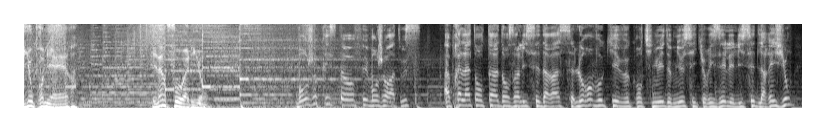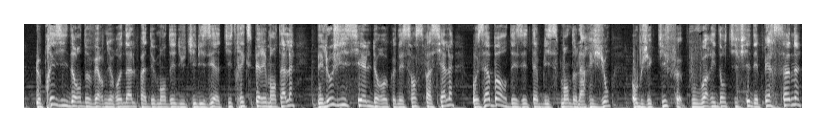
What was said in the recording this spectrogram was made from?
Lyon Première, l'info à Lyon. Bonjour Christophe et bonjour à tous. Après l'attentat dans un lycée d'Arras, Laurent Vauquier veut continuer de mieux sécuriser les lycées de la région. Le président d'Auvergne-Rhône-Alpes a demandé d'utiliser à titre expérimental des logiciels de reconnaissance faciale aux abords des établissements de la région. Objectif, pouvoir identifier des personnes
